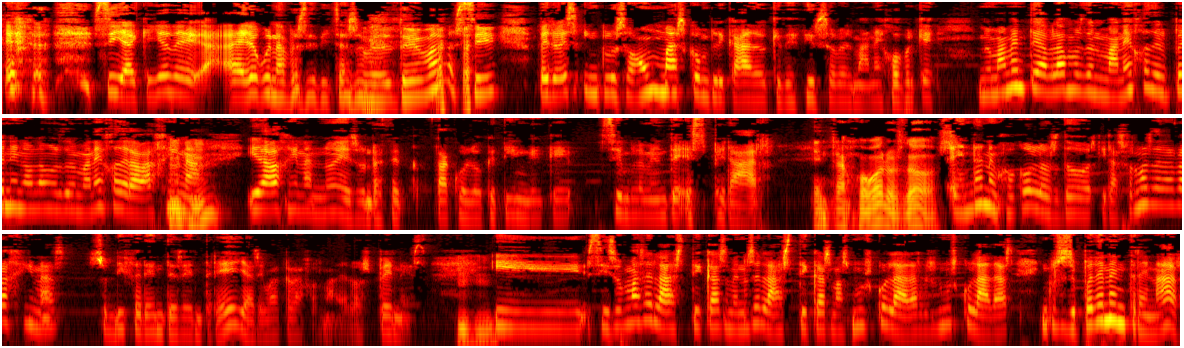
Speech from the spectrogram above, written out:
sí, aquello de... Hay alguna frase dicha sobre el tema, sí, pero es incluso aún más complicado que decir sobre el manejo, porque normalmente hablamos del manejo del pene y no hablamos del manejo de la vagina, Ujú. y la vagina no es un receptáculo que tiene que simplemente esperar. Entran en juego los dos. Entran en juego los dos, y las formas de las vaginas son diferentes entre ellas, igual que la forma de los penes. Ujú. Y si son más elásticas, menos elásticas, más musculadas, menos musculadas, incluso se pueden entrenar.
